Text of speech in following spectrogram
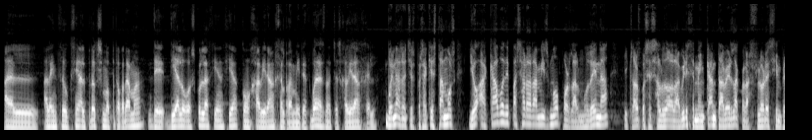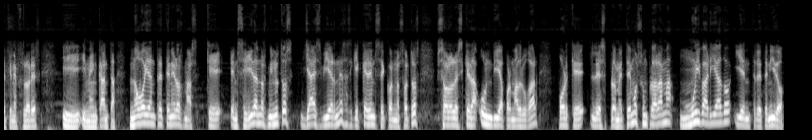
al- a la introducción al próximo programa de Diálogos con la Ciencia con Javier Ángel Ramírez. Buenas noches, Javier Ángel. Buenas noches, pues aquí estamos. Yo acabo de pasar ahora mismo por la Almudena y claro, pues he saludado a la Virgen. Me encanta verla con las flores, siempre tiene flores y, y me encanta. No voy a entreteneros más, que enseguida en unos minutos ya es viernes, así que quédense con nosotros. Solo les queda un día por madrugar porque les prometemos un programa muy variado y entretenido.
